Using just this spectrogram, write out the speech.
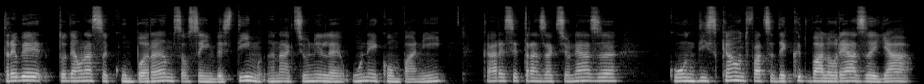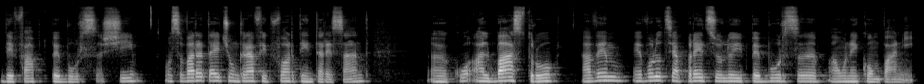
trebuie totdeauna să cumpărăm sau să investim în acțiunile unei companii care se tranzacționează cu un discount față de cât valorează ea de fapt pe bursă. Și o să vă arăt aici un grafic foarte interesant. Uh, cu albastru avem evoluția prețului pe bursă a unei companii.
